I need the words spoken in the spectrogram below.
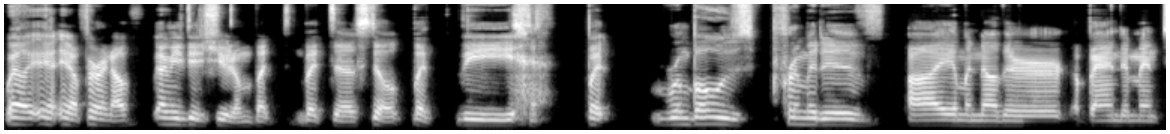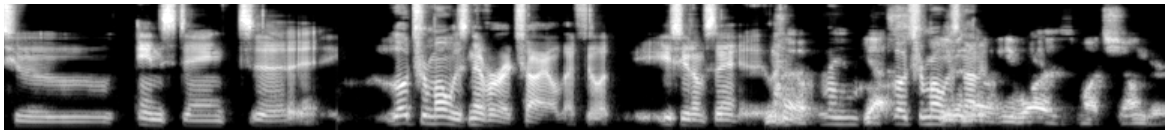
Well, you know, fair enough. I mean, he did shoot him, but but uh, still, but the but Rimbaud's primitive I am another abandonment to instinct. Uh, Lautréamont was never a child. I feel it. You see what I'm saying? No. yes. Lautréamont was not. A, he was much younger.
